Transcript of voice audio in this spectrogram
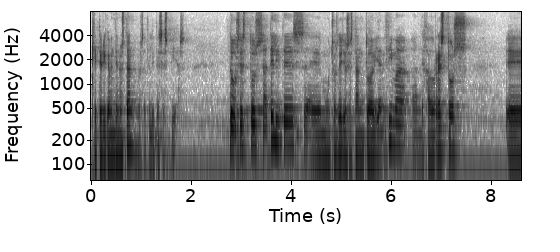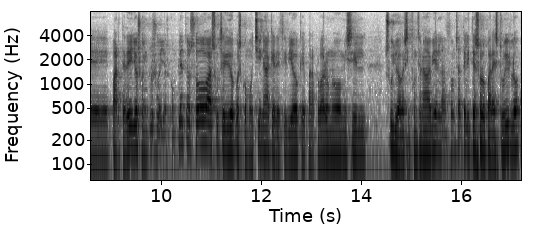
que teóricamente no están, los satélites espías. Todos estos satélites, eh, muchos de ellos están todavía encima, han dejado restos, eh, parte de ellos o incluso ellos completos, o ha sucedido pues como China que decidió que para probar un nuevo misil suyo a ver si funcionaba bien, lanzó un satélite solo para destruirlo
